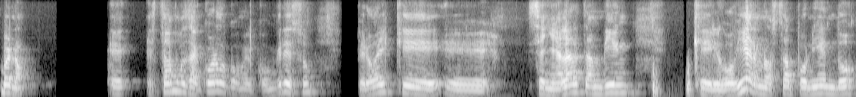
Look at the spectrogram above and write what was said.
Bueno, eh, estamos de acuerdo con el Congreso, pero hay que eh, señalar también que el gobierno está poniendo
